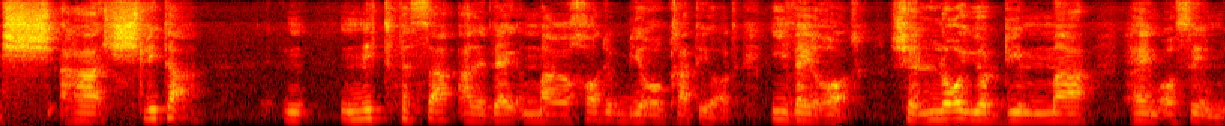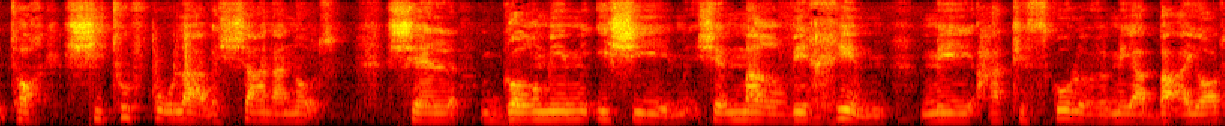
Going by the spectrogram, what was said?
שהשליטה נתפסה על ידי מערכות ביורוקרטיות עיוורות שלא יודעים מה הם עושים, תוך שיתוף פעולה ושאננות של גורמים אישיים שמרוויחים מהתסכול ומהבעיות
